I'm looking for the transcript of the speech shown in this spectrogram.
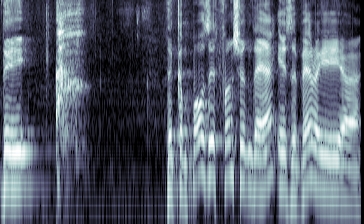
the the composite function there is a very uh,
